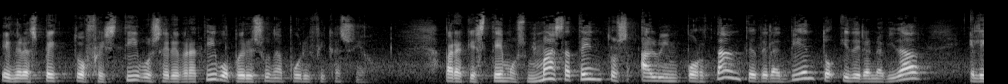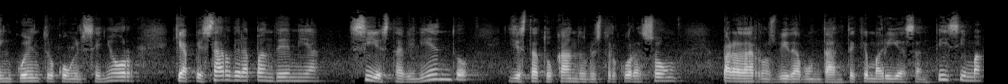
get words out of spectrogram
en el aspecto festivo, celebrativo, pero es una purificación. Para que estemos más atentos a lo importante del Adviento y de la Navidad, el encuentro con el Señor, que a pesar de la pandemia sí está viniendo y está tocando nuestro corazón para darnos vida abundante. Que María Santísima,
